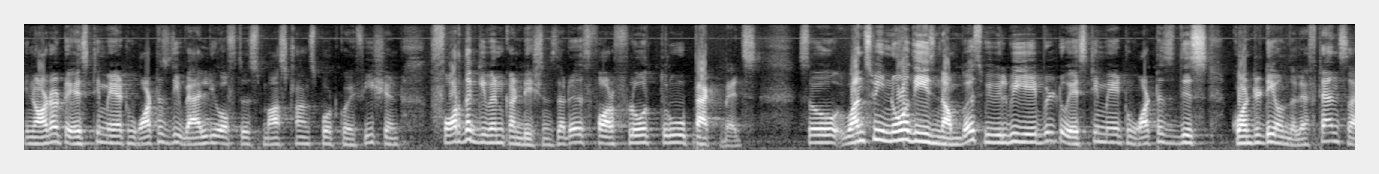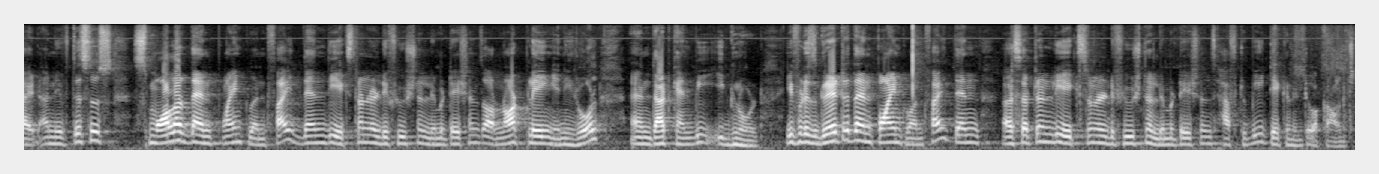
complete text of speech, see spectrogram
in order to estimate what is the value of this mass transport coefficient for the given conditions that is for flow through packed beds. So, once we know these numbers we will be able to estimate what is this quantity on the left hand side and if this is smaller than 0.15 then the external diffusional limitations are not playing any role and that can be ignored. If it is greater than 0.15 then uh, certainly external diffusional limitations have to be taken into account.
